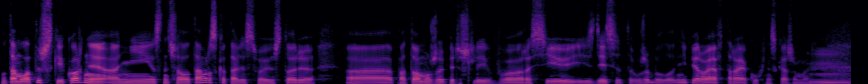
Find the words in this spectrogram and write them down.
Ну, там латышские корни, они сначала там раскатали свою историю, а потом уже перешли в Россию, и здесь это уже было не первая, а вторая кухня, скажем. Mm.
